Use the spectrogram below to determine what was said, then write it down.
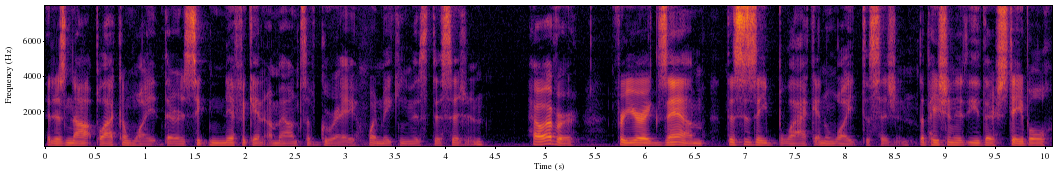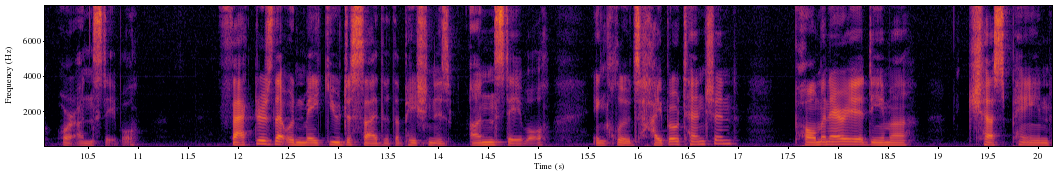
It is not black and white. There is significant amounts of gray when making this decision. However, for your exam, this is a black and white decision. The patient is either stable or unstable. Factors that would make you decide that the patient is unstable includes hypotension, pulmonary edema, chest pain,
